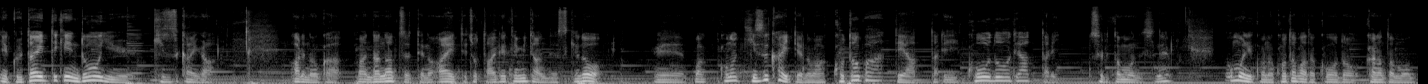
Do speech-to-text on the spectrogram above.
で具体的にどういう気遣いがあるのか、まあ、7つっていうのをあえてちょっと挙げてみたんですけど、えー、まあ、この気遣いっていうのは言葉であったり行動であったりすると思うんですね。主にこの言葉と行動かなと思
